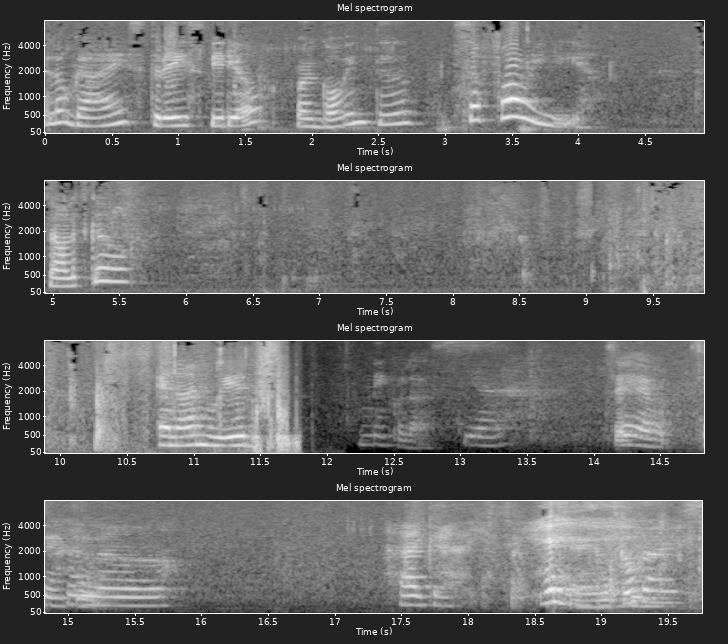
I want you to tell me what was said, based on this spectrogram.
Hello guys, today's video we're going to safari. So let's go. And I'm with Nicholas. Yeah. Say hi, say hello. Hi guys. Okay, let's go guys.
